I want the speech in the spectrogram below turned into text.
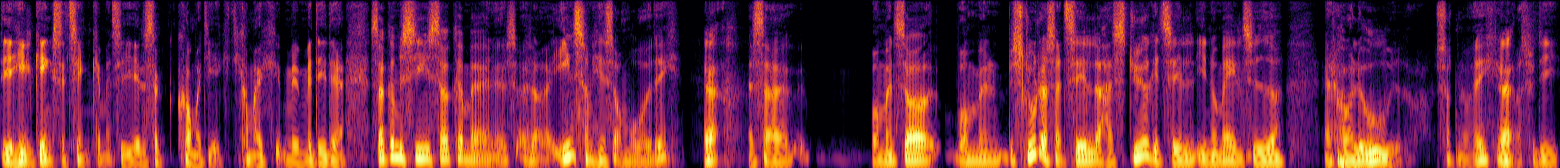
det er helt gængse ting, kan man sige. Ellers så kommer de ikke. De kommer ikke med, med det der. Så kan man sige, så kan man... Altså, ensomhedsområdet, ikke? Ja. Altså, hvor man så hvor man beslutter sig til og har styrke til i normale tider at holde ud og sådan noget, ikke? Ja. Også fordi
